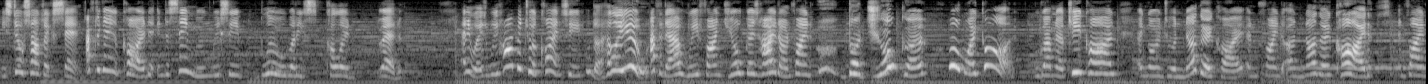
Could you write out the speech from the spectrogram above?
He still sounds like sand. After getting a card, in the same room we see blue, but he's colored red. Anyways, we hop into a car and see who the hell are you? After that, we find Joker's hideout and find the Joker. Oh my god! We grab another key card and go into another car and find another card and find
